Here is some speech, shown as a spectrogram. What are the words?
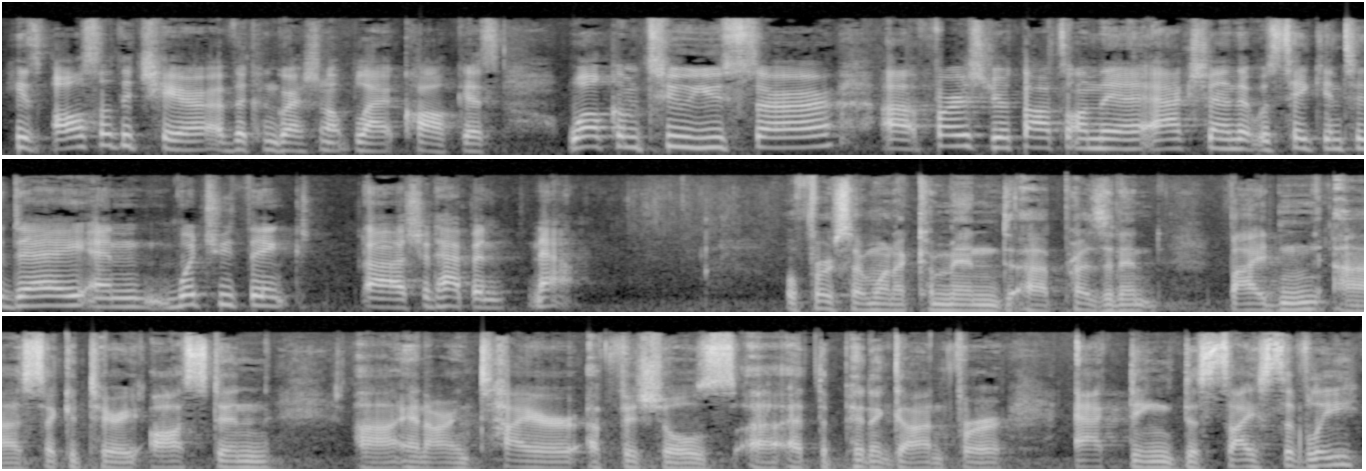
He is also the chair of the Congressional Black Caucus. Welcome to you, sir. Uh, first, your thoughts on the action that was taken today and what you think uh, should happen now. Well, first, I want to commend uh, President Biden, uh, Secretary Austin, uh, and our entire officials uh, at the Pentagon for acting decisively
